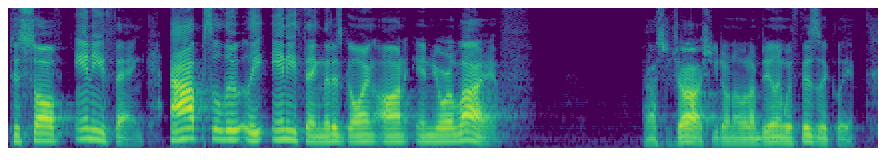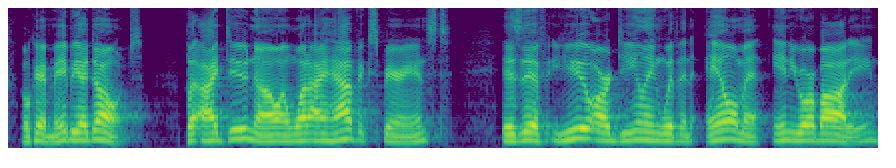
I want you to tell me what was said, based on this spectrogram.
to solve anything, absolutely anything that is going on in your life. Pastor Josh, you don't know what I'm dealing with physically. Okay, maybe I don't. But I do know, and what I have experienced is if you are dealing with an ailment in your body,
